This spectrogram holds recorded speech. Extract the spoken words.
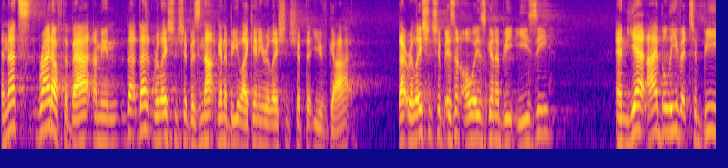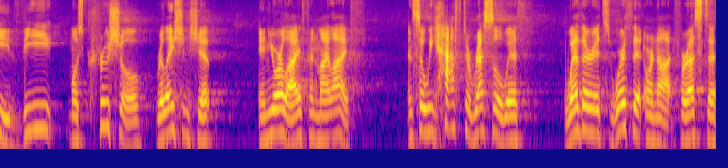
And that's right off the bat. I mean, that, that relationship is not going to be like any relationship that you've got. That relationship isn't always going to be easy. And yet, I believe it to be the most crucial relationship in your life and my life. And so we have to wrestle with whether it's worth it or not for us to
